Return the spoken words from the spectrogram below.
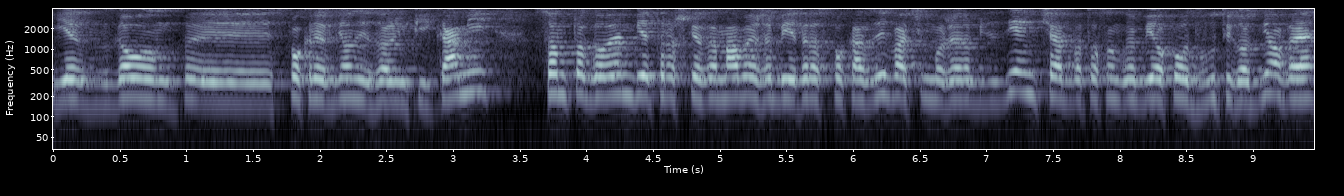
jest gołąb y, spokrewniony z olimpijkami. Są to gołębie troszkę za małe, żeby je teraz pokazywać, może robić zdjęcia, bo to są gołębie około dwutygodniowe,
